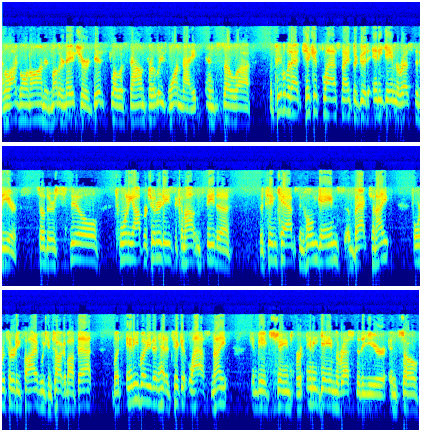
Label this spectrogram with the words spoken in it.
and a lot going on, and Mother Nature did slow us down for at least one night. And so uh, the people that had tickets last night, they're good any game the rest of the year. So there's still 20 opportunities to come out and see the the Tin Caps and home games back tonight. 4:35, we can talk about that. But anybody that had a ticket last night can be exchanged for any game the rest of the year. And so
